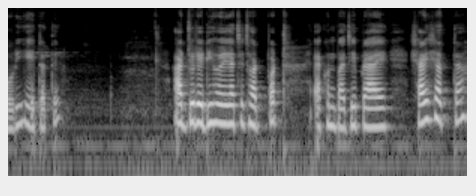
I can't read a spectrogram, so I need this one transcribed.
করি এটাতে। আর্য রেডি হয়ে গেছে ঝটপট। এখন বাজে প্রায় সাড়ে সাতটা।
